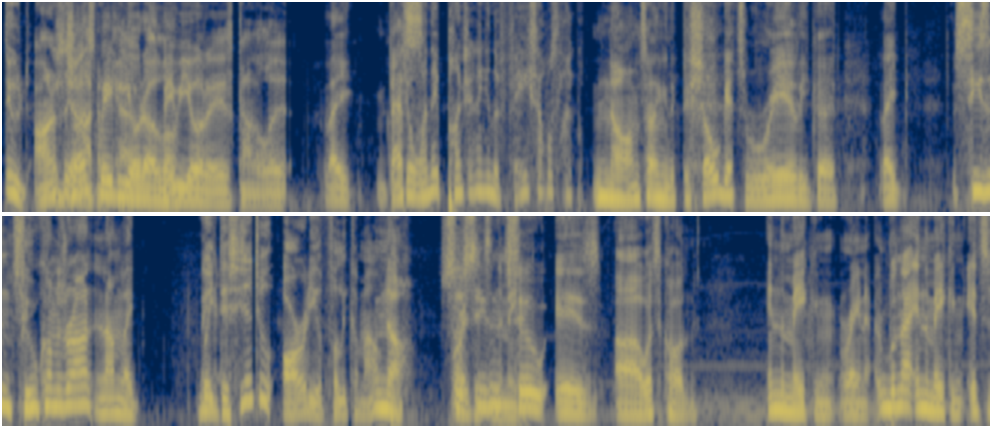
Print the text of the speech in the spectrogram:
Dude, honestly, I'm Just not gonna Baby cap. Yoda alone. Baby Yoda is kind of lit. Like that's Yo, when they punch anything in the face, I was like, no. I'm telling you, like the show gets really good. Like season two comes around, and I'm like, wait, did season two already fully come out? no. So season two is uh, what's it called? In the making right now. Well, not in the making. It's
